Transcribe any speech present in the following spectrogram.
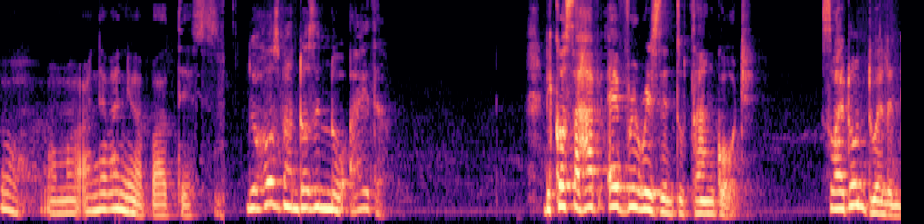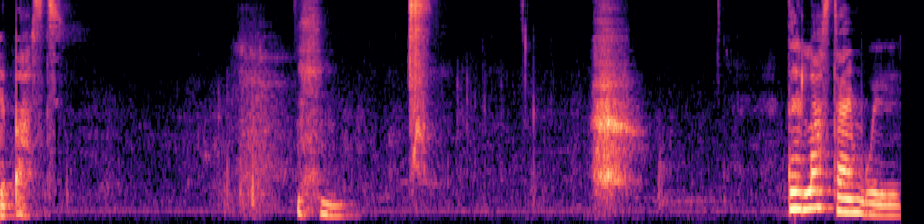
Oh, Mama, I never knew about this. Your husband doesn't know either. Because I have every reason to thank God. So I don't dwell in the past. the last time we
